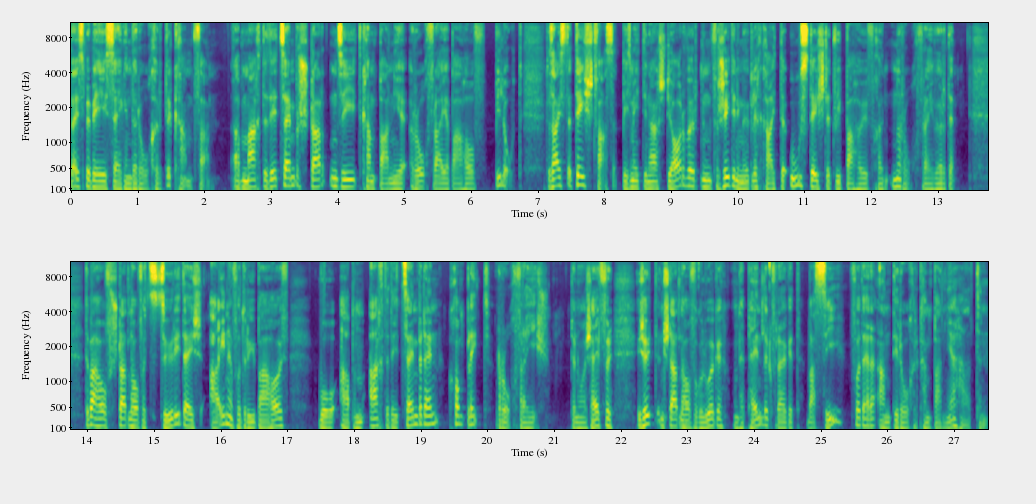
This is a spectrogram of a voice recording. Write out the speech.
Der SBB sagen der Rocher den Kampf an. Am 8. Dezember starten sie die Kampagne Rochfreier Bahnhof Pilot. Das heisst eine Testphase. Bis Mitte nächstes Jahr werden verschiedene Möglichkeiten austestet, wie Bahnhöfe könnten rauchfrei werden Der Bahnhof Stadlhofen zu Zürich der ist einer von drei Bahnhöfen, wo ab dem 8. Dezember dann komplett rauchfrei ist. Der Noah Schäfer ist heute in Stadlhofen schauen und hat Pendler gefragt, was sie von dieser Anti-Raucher-Kampagne halten.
